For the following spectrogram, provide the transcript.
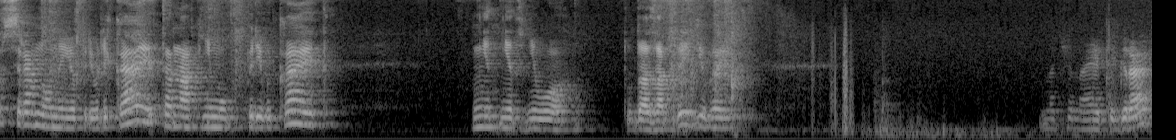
Вот все равно он ее привлекает, она к нему привыкает. Нет-нет, в него туда запрыгивает. Начинает играть.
